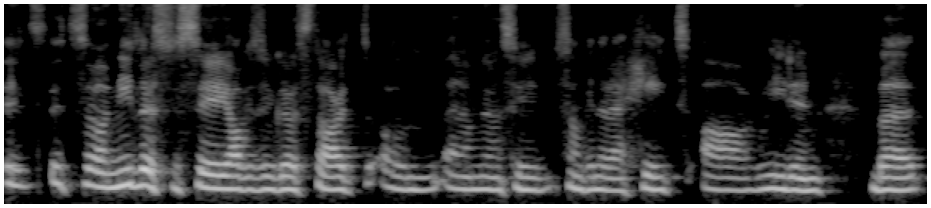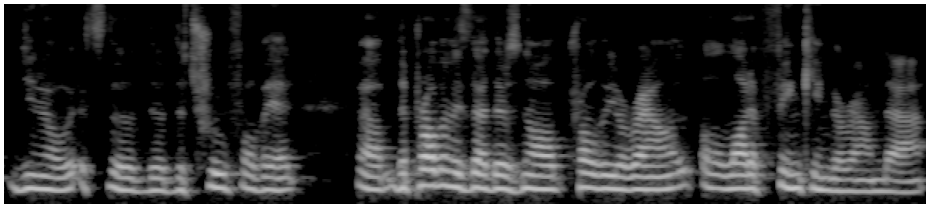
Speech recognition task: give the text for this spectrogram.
it's it's uh, needless to say. Obviously, we're gonna start, um, and I'm gonna say something that I hate uh, reading, but you know, it's the the, the truth of it. Um, the problem is that there's not probably around a lot of thinking around that.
